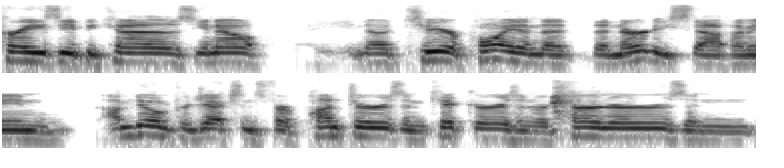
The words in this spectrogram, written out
crazy because you know you know, to your point and the the nerdy stuff, I mean, I'm doing projections for punters and kickers and returners and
